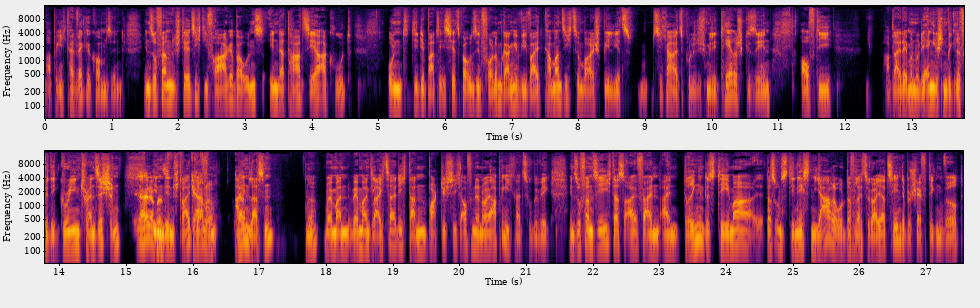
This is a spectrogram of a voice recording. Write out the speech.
Abhängigkeit weggekommen sind. Insofern stellt sich die Frage bei uns in der Tat sehr akut. Und die Debatte ist jetzt bei uns in vollem Gange, wie weit kann man sich zum Beispiel jetzt sicherheitspolitisch, militärisch gesehen auf die, habe leider immer nur die englischen Begriffe, die Green Transition ja, in den Streitkräften einlassen. Ne? Wenn man, wenn man gleichzeitig dann praktisch sich auf eine neue Abhängigkeit zubewegt. Insofern sehe ich das für ein, ein dringendes Thema, das uns die nächsten Jahre oder vielleicht sogar Jahrzehnte beschäftigen wird.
